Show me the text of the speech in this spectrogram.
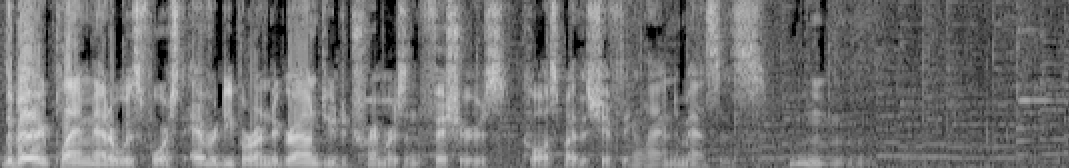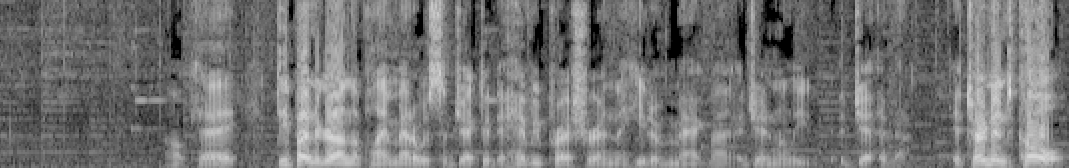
The buried plant matter was forced ever deeper underground due to tremors and fissures caused by the shifting land masses. Hmm. Okay. Deep underground, the plant matter was subjected to heavy pressure and the heat of magma. It generally... It turned into coal.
